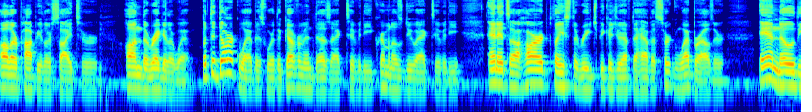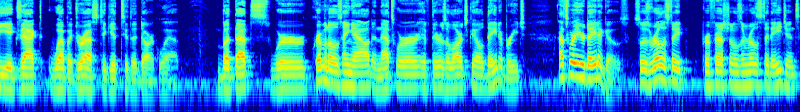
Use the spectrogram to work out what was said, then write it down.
all our popular sites are on the regular web. But the dark web is where the government does activity, criminals do activity, and it's a hard place to reach because you have to have a certain web browser and know the exact web address to get to the dark web. But that's where criminals hang out, and that's where, if there's a large scale data breach, that's where your data goes. So, as real estate professionals and real estate agents,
